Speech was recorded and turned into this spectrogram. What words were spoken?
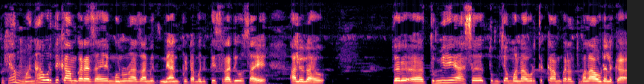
ह्या मनावरती काम करायचं आहे म्हणून आज आम्ही ज्ञानपीठामध्ये तिसरा दिवस आहे आलेलो आहो तर तुम्ही हे असं तुमच्या मनावरती काम करायला तुम्हाला आवडेल का?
